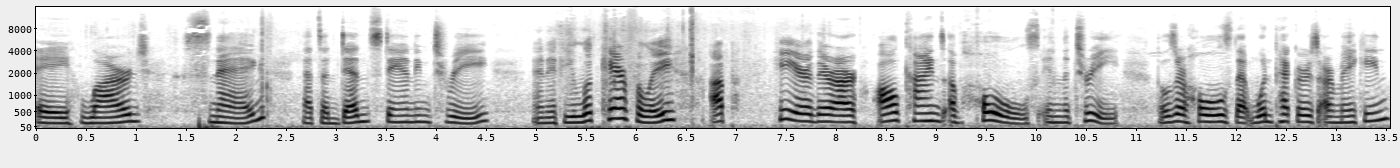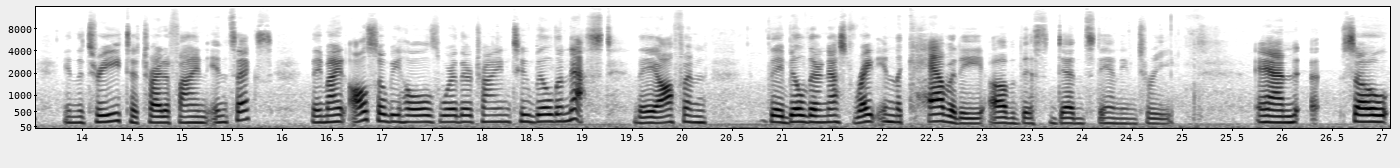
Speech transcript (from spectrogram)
a large snag. That's a dead standing tree. And if you look carefully up here, there are all kinds of holes in the tree. Those are holes that woodpeckers are making in the tree to try to find insects. They might also be holes where they're trying to build a nest. They often they build their nest right in the cavity of this dead standing tree. And uh, so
